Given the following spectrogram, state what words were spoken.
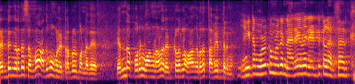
ரெட்டுங்கிறது செவ்வாய் அதுவும் உங்களுக்கு ட்ரபிள் பண்ணுது. எந்த பொருள் வாங்கினாலும் ரெட் கலரில் வாங்குறத தவிர்த்துருங்க. என்கிட்ட முழுக்க முழுக்க நிறையவே ரெட் கலர் தான் இருக்கு.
